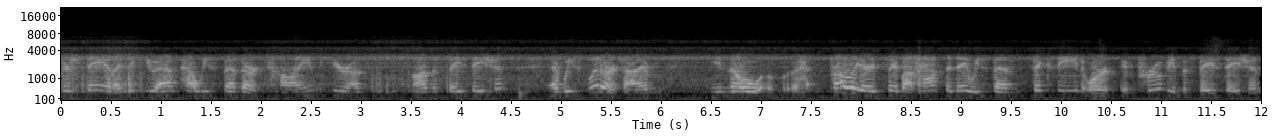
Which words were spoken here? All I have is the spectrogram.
understand. I think you asked how we spend our time here on, on the space station, and we split our time. You know, probably I'd say about half the day we spend fixing or improving the space station,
